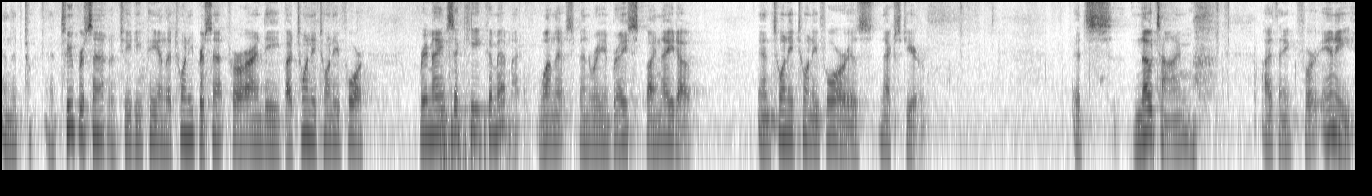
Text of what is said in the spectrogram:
and the 2% of GDP and the 20% for R&D by 2024 remains a key commitment, one that's been re-embraced by NATO. And 2024 is next year. It's no time, I think, for any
